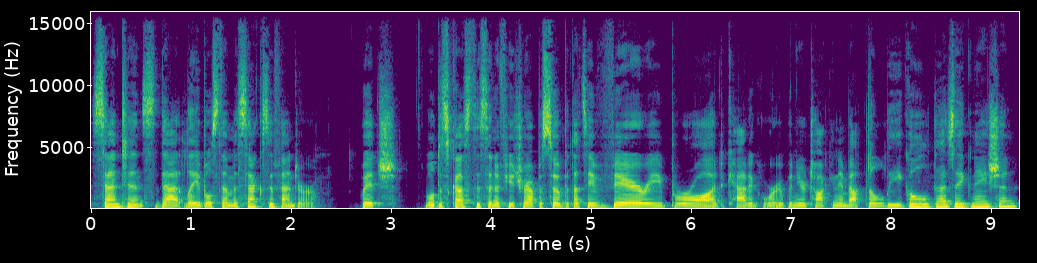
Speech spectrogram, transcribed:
sentence that labels them a sex offender, which we'll discuss this in a future episode, but that's a very broad category when you're talking about the legal designation.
